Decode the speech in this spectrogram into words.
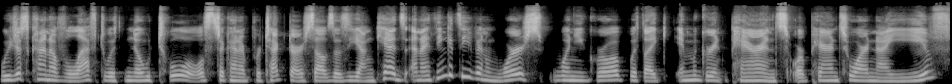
we just kind of left with no tools to kind of protect ourselves as young kids. And I think it's even worse when you grow up with like immigrant parents or parents who are naive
